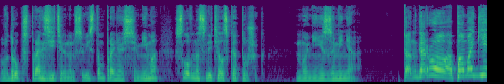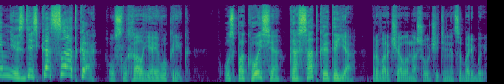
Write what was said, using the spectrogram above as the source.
вдруг с пронзительным свистом пронесся мимо, словно слетел с катушек. Но не из-за меня. «Тангароа, помоги мне, здесь касатка!» — услыхал я его крик. «Успокойся, касатка — это я», — проворчала наша учительница борьбы.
